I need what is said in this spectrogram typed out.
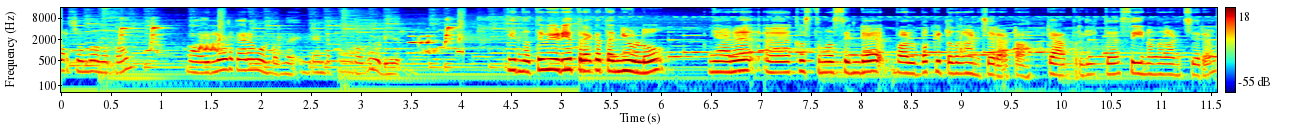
പറിച്ചുകൊണ്ട് വന്നപ്പോൾ മുയലിന് കൊടുക്കാനാണ് കൊണ്ടുവന്നത് ഇവരെന്റെ പുറകെ ഓടിയത്. അപ്പോൾ ഇന്നത്തെ വീഡിയോ ഇത്രയൊക്കെ തന്നെയുള്ളൂ. ഞാൻ ക്രിസ്തുമസിന്റെ ബൾബൊക്കെ ഇട്ടത് കാണിച്ചു തരാം കേട്ടോ. രാത്രിയിലത്തെ സീനൊന്ന് കാണിച്ചു തരാം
